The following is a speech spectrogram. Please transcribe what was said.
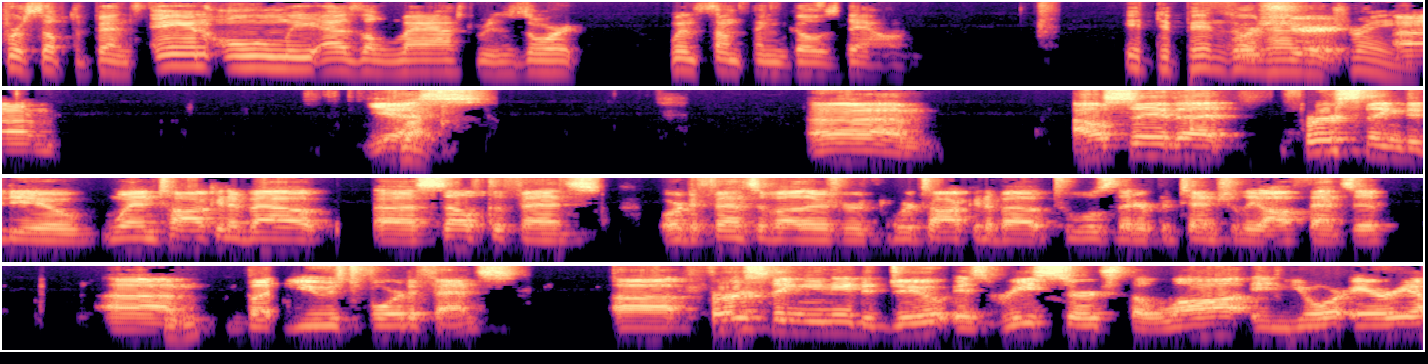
for self defense, and only as a last resort when something goes down? It depends For on how you're trained. Um, yes. Um, I'll say that first thing to do when talking about uh, self defense or defense of others, we're, we're talking about tools that are potentially offensive, um, but used for defense. Uh, first thing you need to do is research the law in your area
